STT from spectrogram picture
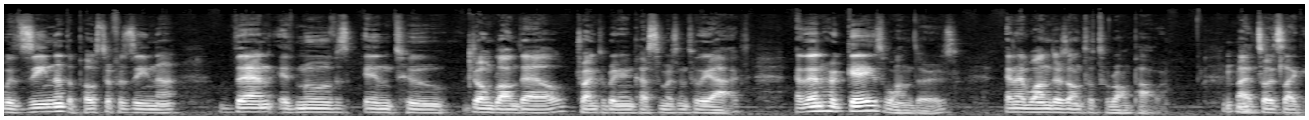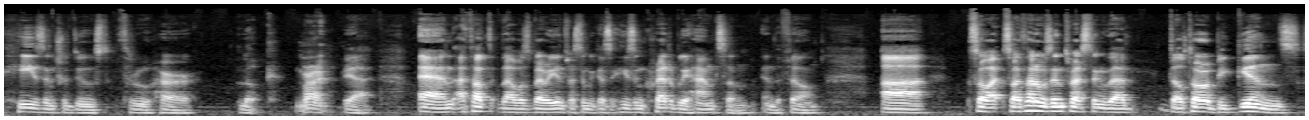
with Zeena, the poster for Zeena, then it moves into Joan Blondell trying to bring in customers into the act, and then her gaze wanders, and it wanders onto Tyrone Power. Right? So it's like he's introduced through her look. right. Yeah. And I thought that was very interesting because he's incredibly handsome in the film. Uh, so, I, so I thought it was interesting that Del Toro begins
